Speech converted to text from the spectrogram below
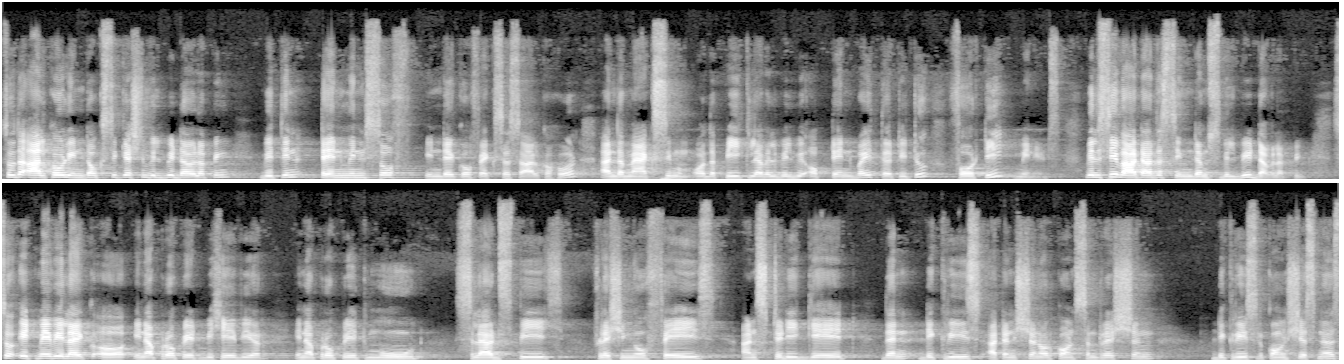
So, the alcohol intoxication will be developing within 10 minutes of intake of excess alcohol and the maximum or the peak level will be obtained by 30 to 40 minutes. We will see what are the symptoms will be developing. So, it may be like uh, inappropriate behavior, inappropriate mood, slurred speech, flushing of face, unsteady gait, then decreased attention or concentration, decreased consciousness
